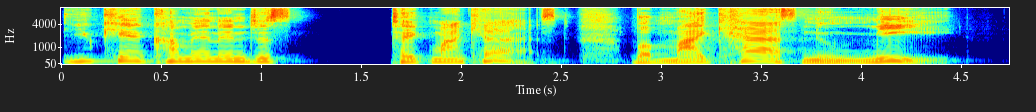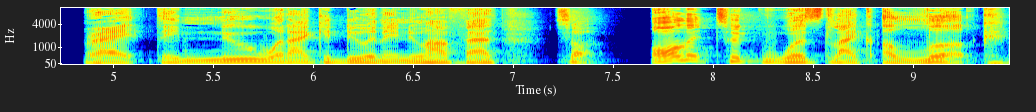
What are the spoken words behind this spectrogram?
You can't come in and just take my cast. But my cast knew me, right? They knew what I could do and they knew how fast. So all it took was like a look.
